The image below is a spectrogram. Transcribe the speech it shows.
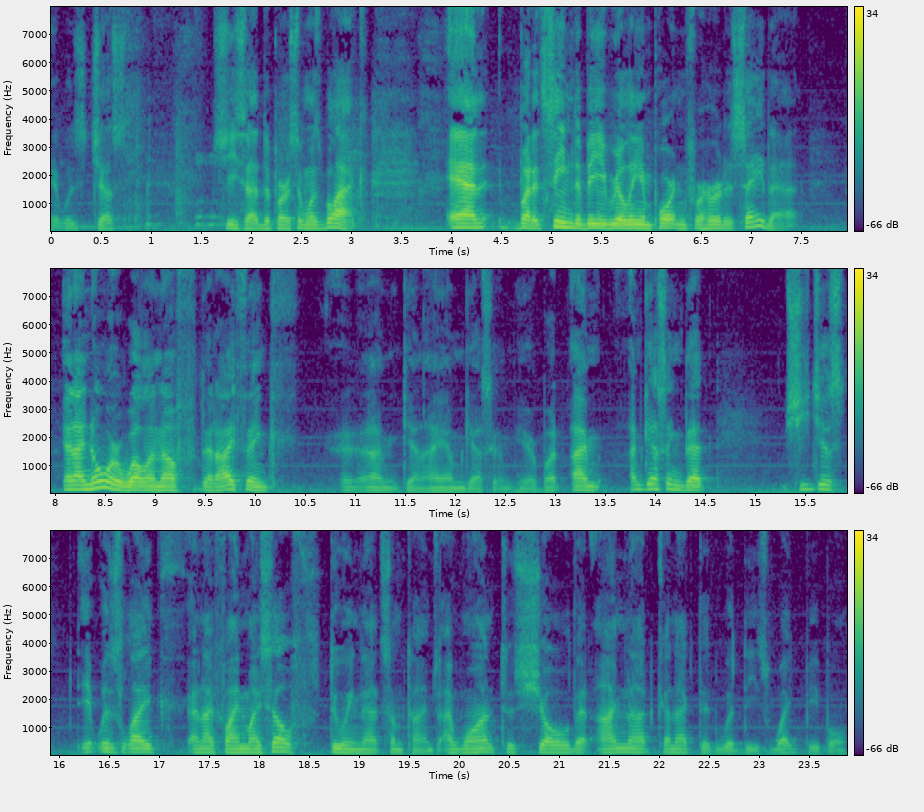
It was just she said the person was black. And but it seemed to be really important for her to say that. And I know her well enough that I think again I am guessing here, but I'm I'm guessing that she just it was like and I find myself doing that sometimes. I want to show that I'm not connected with these white people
